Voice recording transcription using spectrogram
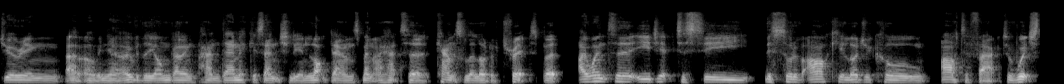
during, uh, oh, you know, over the ongoing pandemic, essentially, and lockdowns meant I had to cancel a lot of trips. But I went to Egypt to see this sort of archaeological artifact, of which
